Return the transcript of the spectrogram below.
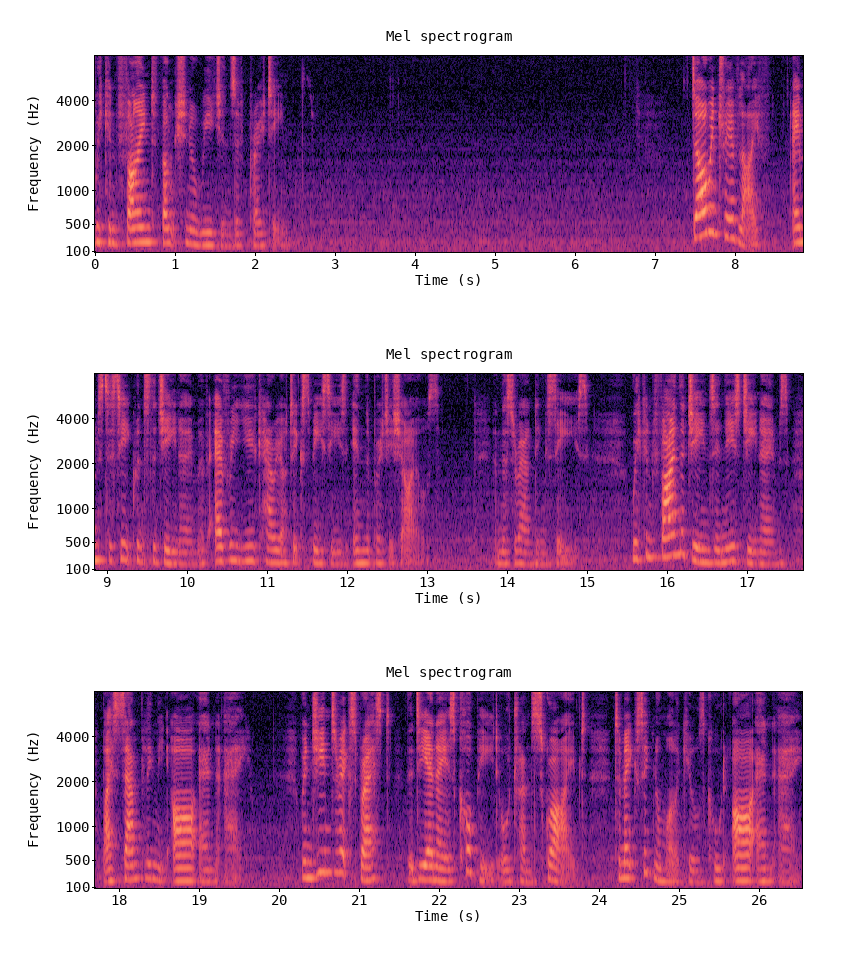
We can find functional regions of proteins. Darwin Tree of Life aims to sequence the genome of every eukaryotic species in the British Isles and the surrounding seas. We can find the genes in these genomes by sampling the RNA. When genes are expressed, the DNA is copied or transcribed to make signal molecules called RNA.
